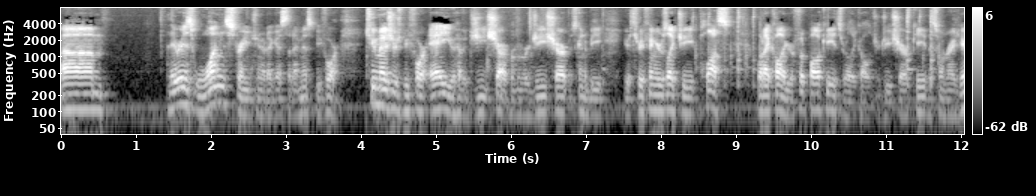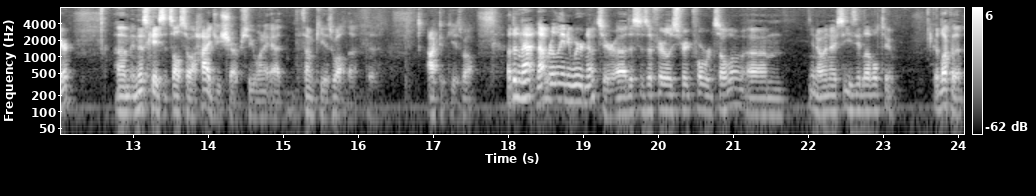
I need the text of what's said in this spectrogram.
Um, there is one strange note, I guess, that I missed before. Two measures before A, you have a G sharp. Remember, G sharp is going to be your three fingers like G, plus what I call your football key. It's really called your G sharp key, this one right here. Um, in this case, it's also a high G sharp, so you want to add the thumb key as well, the octave key as well. Other than that, not really any weird notes here. Uh, this is a fairly straightforward solo. Um, you know, a nice easy level too. Good luck with it.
